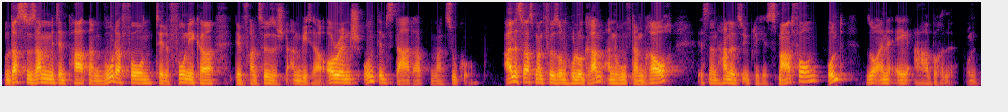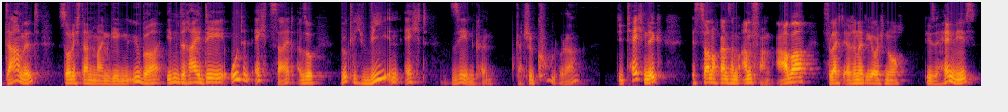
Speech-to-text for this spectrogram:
Und das zusammen mit den Partnern Vodafone, Telefonica, dem französischen Anbieter Orange und dem Startup Matsuko. Alles, was man für so einen Hologrammanruf dann braucht, ist ein handelsübliches Smartphone und so eine AR-Brille. Und damit soll ich dann mein Gegenüber in 3D und in Echtzeit, also wirklich wie in echt, sehen können. Ganz schön cool, oder? Die Technik ist zwar noch ganz am Anfang, aber vielleicht erinnert ihr euch noch, diese Handys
